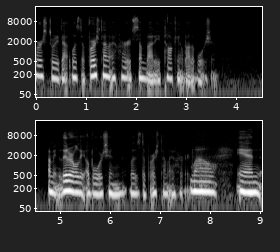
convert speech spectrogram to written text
her story. That was the first time I heard somebody talking about abortion. I mean, literally, abortion was the first time I heard. Wow. And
